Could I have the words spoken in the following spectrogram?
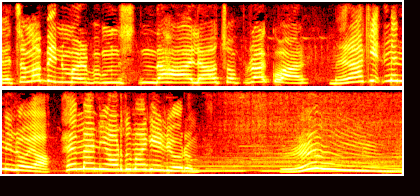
Evet ama benim arabamın üstünde hala toprak var. Merak etme Nilo'ya. Hemen yardıma geliyorum. Hmm.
